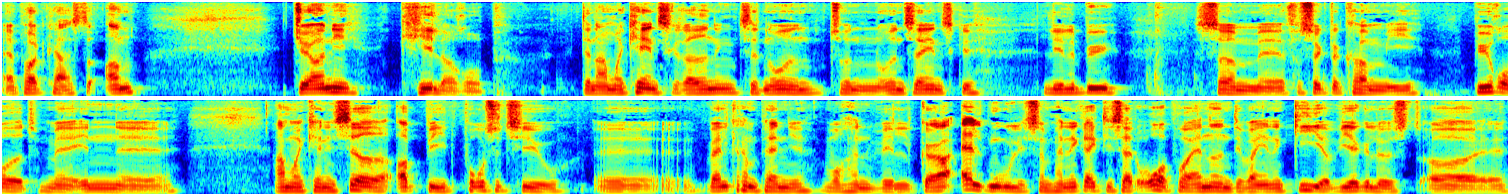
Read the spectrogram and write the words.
af podcastet om Johnny Killerup. Den amerikanske redning til den, oden, til den odenseanske lille by, som øh, forsøgte at komme i byrådet med en øh, amerikaniseret, upbeat, positiv øh, valgkampagne, hvor han ville gøre alt muligt, som han ikke rigtig satte ord på andet, end det var energi og virkeløst og, øh,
